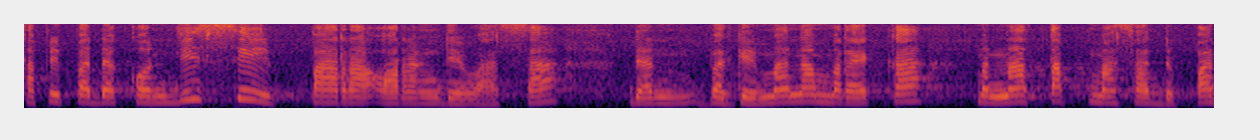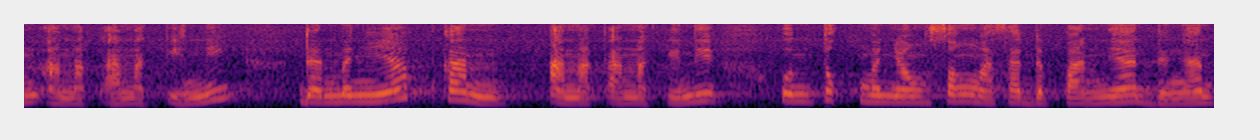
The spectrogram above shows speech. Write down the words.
tapi pada kondisi para orang dewasa dan bagaimana mereka menatap masa depan anak-anak ini dan menyiapkan anak-anak ini untuk menyongsong masa depannya dengan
